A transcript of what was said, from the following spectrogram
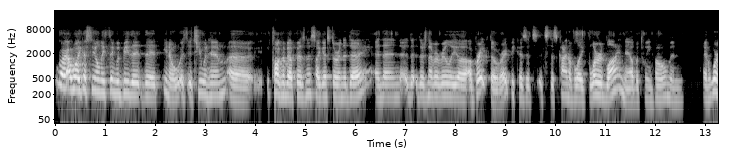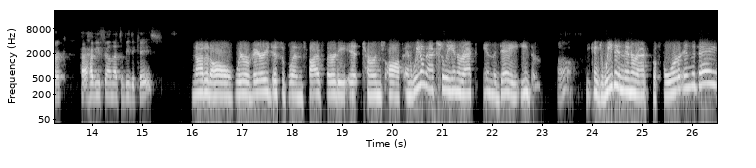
right? Well, I guess the only thing would be that that you know it's, it's you and him uh, talking about business. I guess during the day, and then th- there's never really a, a break, though, right? Because it's it's this kind of like blurred line now between home and and work. Ha- have you found that to be the case? Not at all. We're very disciplined. 5:30, it turns off, and we don't actually interact in the day either Oh, because we didn't interact before in the day,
